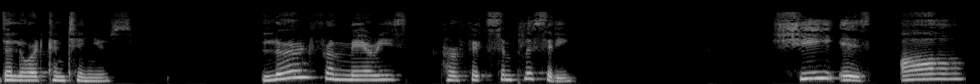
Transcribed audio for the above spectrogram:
The Lord continues. Learn from Mary's perfect simplicity. She is all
